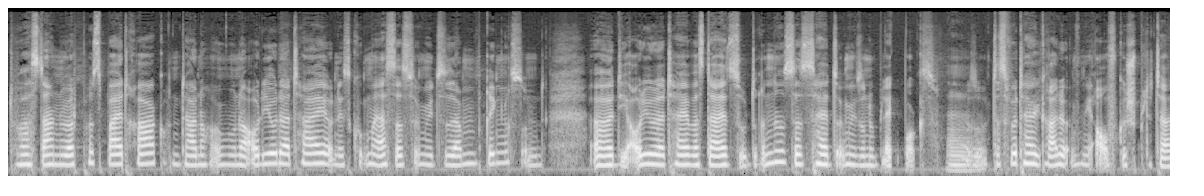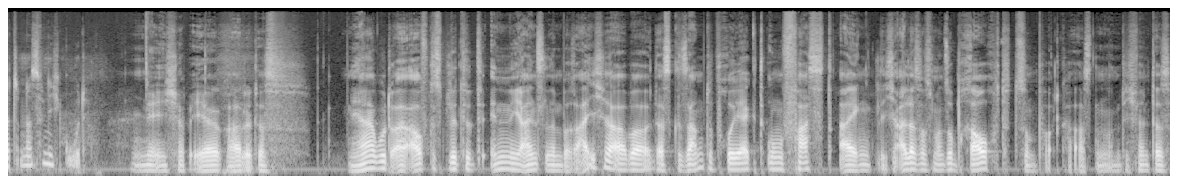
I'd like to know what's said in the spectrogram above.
du hast da einen WordPress-Beitrag und da noch irgendwo eine Audiodatei und jetzt guck mal, dass du das irgendwie zusammenbringst und äh, die Audiodatei, was da jetzt so drin ist, das ist halt irgendwie so eine Blackbox. Mhm. Also das wird halt gerade irgendwie aufgesplittert und das finde ich gut. Nee, ich habe eher gerade das, ja gut, äh, aufgesplittet in die einzelnen Bereiche, aber das gesamte Projekt umfasst eigentlich alles, was man so braucht zum Podcasten. Und ich finde das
